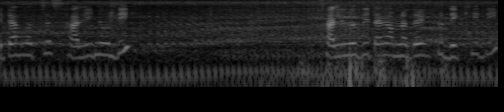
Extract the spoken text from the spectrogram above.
এটা হচ্ছে শালি নদী। শালি নদীটাকে আপনাদের একটু দেখিয়ে দিই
